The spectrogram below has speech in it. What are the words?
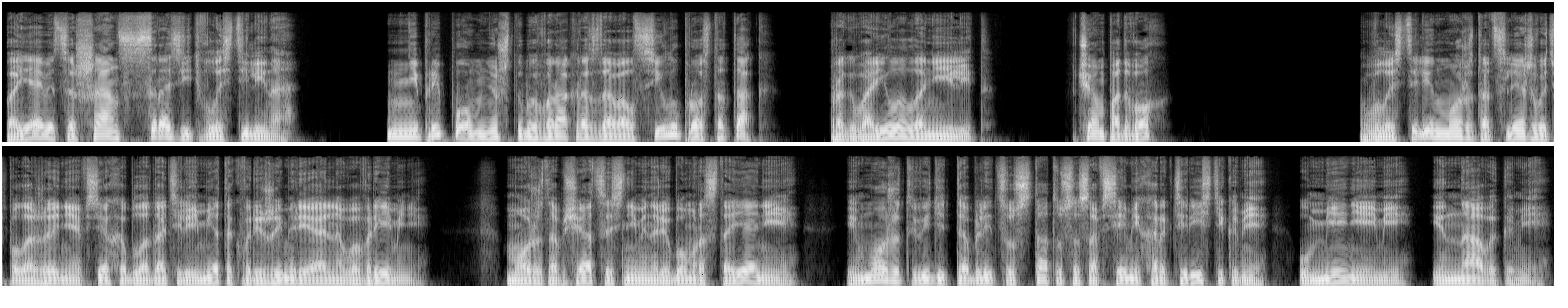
появится шанс сразить властелина. «Не припомню, чтобы враг раздавал силу просто так», — проговорила Ланиэлит. «В чем подвох?» Властелин может отслеживать положение всех обладателей меток в режиме реального времени, может общаться с ними на любом расстоянии и может видеть таблицу статуса со всеми характеристиками, умениями и навыками.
